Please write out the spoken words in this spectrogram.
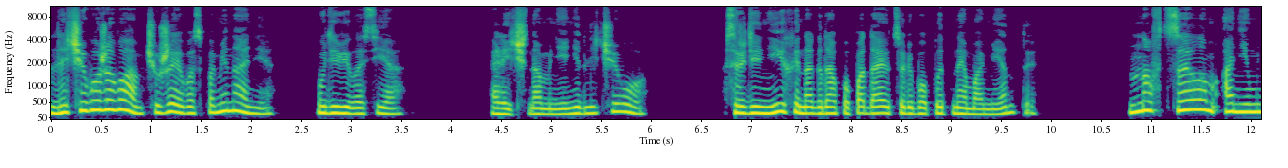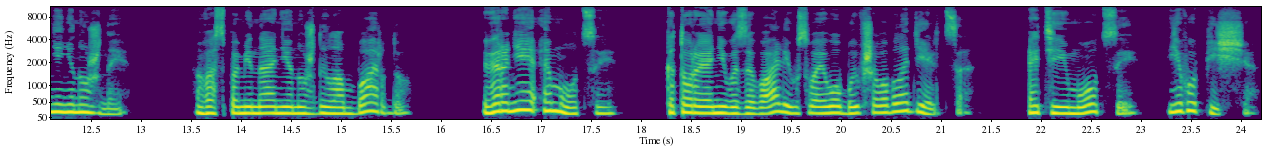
«Для чего же вам чужие воспоминания?» — удивилась я. «Лично мне ни для чего. Среди них иногда попадаются любопытные моменты, но в целом они мне не нужны. Воспоминания нужны ломбарду, вернее, эмоции, которые они вызывали у своего бывшего владельца. Эти эмоции — его пища.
